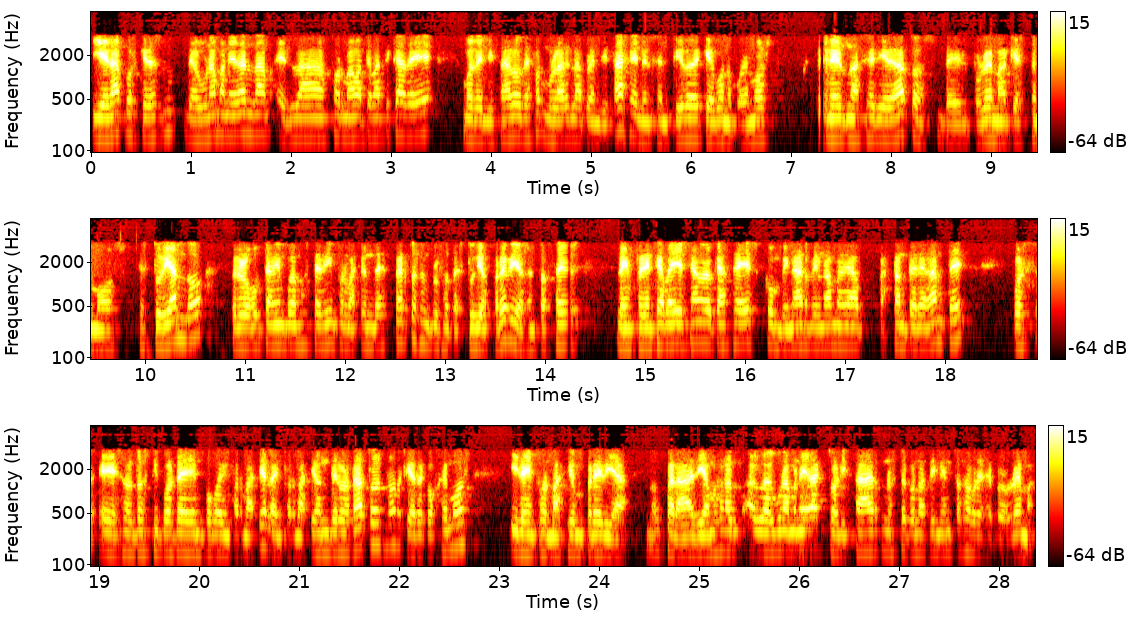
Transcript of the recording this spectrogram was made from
y era pues que es, de alguna manera es la, es la forma matemática de modelizar o de formular el aprendizaje, en el sentido de que, bueno, podemos tener una serie de datos del problema que estemos estudiando, pero luego también podemos tener información de expertos, incluso de estudios previos. Entonces, la inferencia bayesiana lo que hace es combinar de una manera bastante elegante pues eh, son dos tipos de un poco de información, la información de los datos ¿no? que recogemos y la información previa, ¿no? para, digamos, de alguna manera actualizar nuestro conocimiento sobre ese problema.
